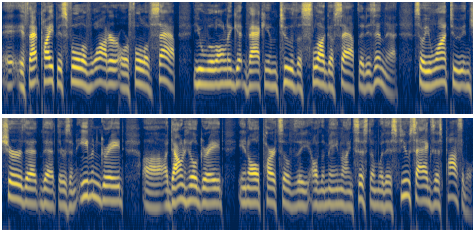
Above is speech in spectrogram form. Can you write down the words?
If that pipe is full of water or full of sap, you will only get vacuum to the slug of sap that is in that. So you want to ensure that, that there's an even grade, uh, a downhill grade in all parts of the, of the mainline system with as few sags as possible.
